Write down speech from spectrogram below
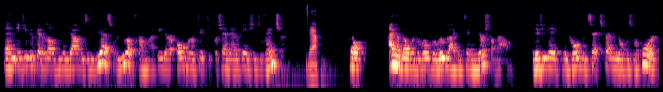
and if you look at a lot of the endowments in the US where you are from, I think there are over 50% allocation to venture. Yeah. So I don't know what the world will look like in 10 years from now. But if you take the Goldman Sachs Family Office report,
